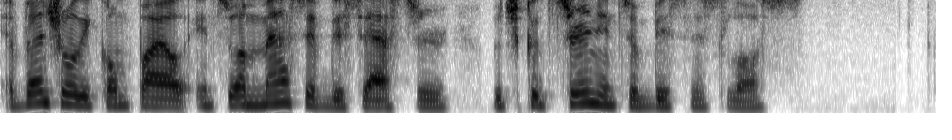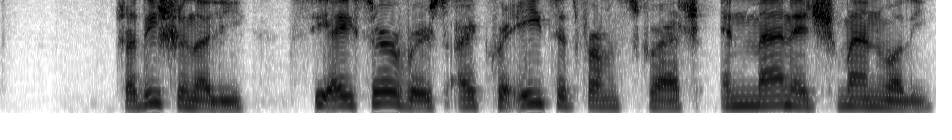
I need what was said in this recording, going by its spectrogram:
eventually compile into a massive disaster which could turn into business loss. Traditionally, CI servers are created from scratch and managed manually.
